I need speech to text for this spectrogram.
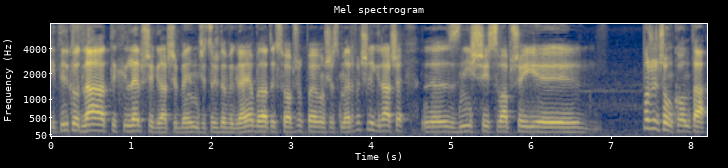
I tylko dla tych lepszych graczy będzie coś do wygrania, bo dla tych słabszych pojawią się smurfy, czyli gracze e, z niższej, słabszej e, pożyczą konta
